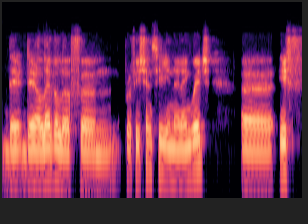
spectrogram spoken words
their, their level of um, proficiency in a language, uh, if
